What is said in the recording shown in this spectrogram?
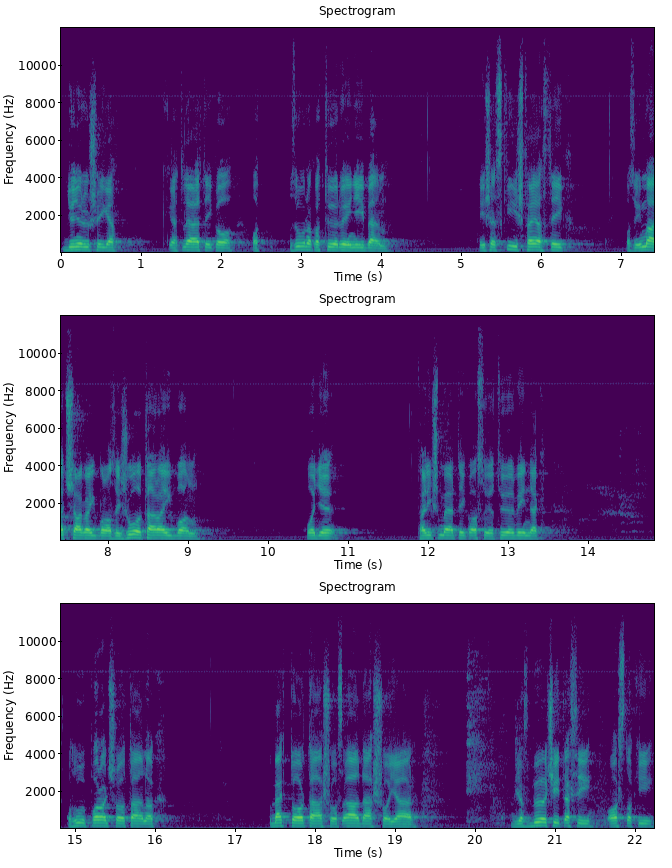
gyönyörűséget lelték a, a, az Úrnak a törvényében, és ezt ki is fejezték az ő imádságaikban, az ő zsoltáraikban, hogy felismerték azt, hogy a törvénynek, az Úr parancsolatának a megtartása az áldással jár, hogy az bölcsé teszi azt, aki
